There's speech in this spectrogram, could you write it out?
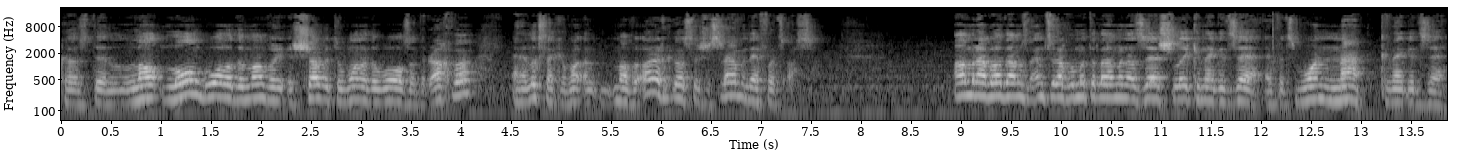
because the long, long, wall of the mava is shoved to one of the walls of the rachva, and it looks like a mava orach. Goes to shesram, and therefore it's us. If it's one not connected zeh,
